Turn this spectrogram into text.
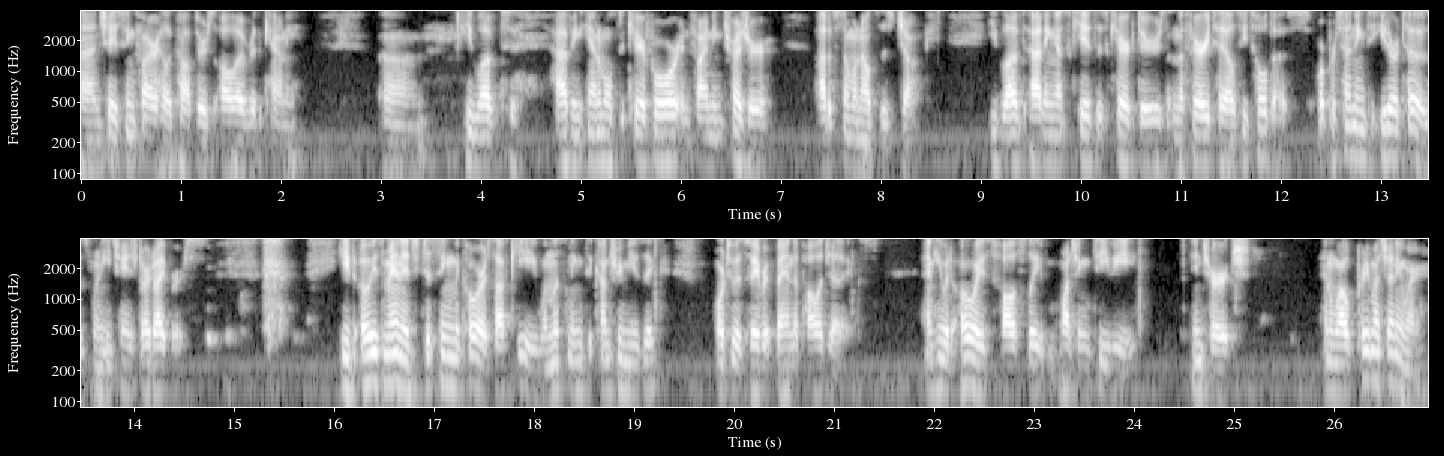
uh, and chasing fire helicopters all over the county. Um, he loved having animals to care for and finding treasure out of someone else's junk. He loved adding us kids as characters in the fairy tales he told us, or pretending to eat our toes when he changed our diapers. He'd always manage to sing the chorus off key when listening to country music or to his favorite band ApologetiX. And he would always fall asleep watching TV in church, and well, pretty much anywhere.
